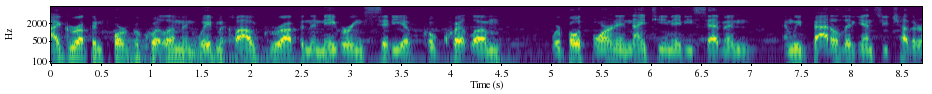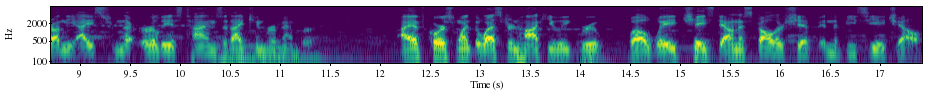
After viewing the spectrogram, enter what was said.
I grew up in Port Coquitlam, and Wade McLeod grew up in the neighboring city of Coquitlam. We're both born in 1987, and we battled against each other on the ice from the earliest times that I can remember. I, of course, went the Western Hockey League route, while Wade chased down a scholarship in the BCHL.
